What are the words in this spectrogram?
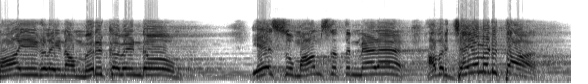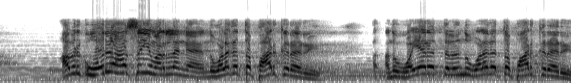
மாயைகளை நாம் வெறுக்க வேண்டும். இயேசு மாம்சத்தின் மேல அவர் ஜெயம் எடுத்தார். அவருக்கு ஒரு ஆசையும் வரலங்க. இந்த உலகத்தை பார்க்கிறாரு. அந்த உயரத்துல இருந்து உலகத்தை பார்க்கிறாரு.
